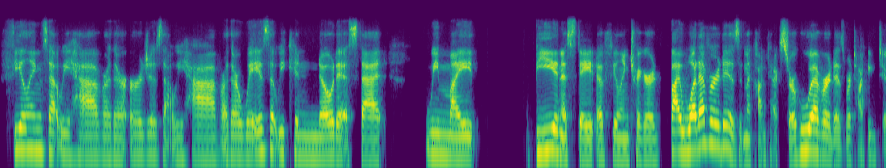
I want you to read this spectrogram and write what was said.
feelings that we have are there urges that we have are there ways that we can notice that we might be in a state of feeling triggered by whatever it is in the context or whoever it is we're talking to?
